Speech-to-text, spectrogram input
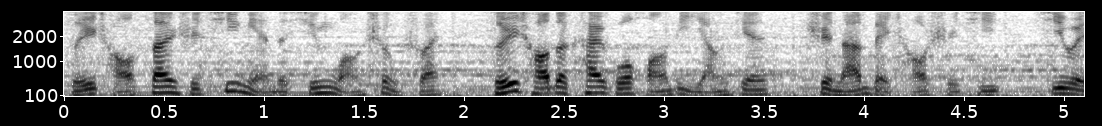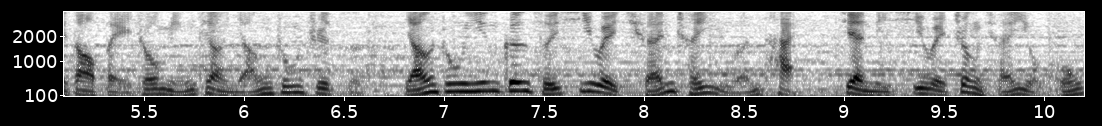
隋朝三十七年的兴亡盛衰。隋朝的开国皇帝杨坚是南北朝时期西魏到北周名将杨忠之子。杨忠因跟随西魏权臣宇文泰建立西魏政权有功，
